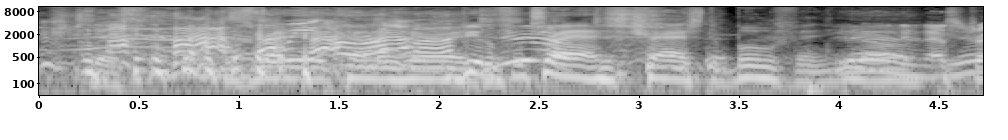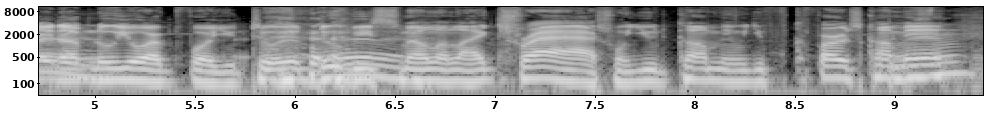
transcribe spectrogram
just, just ready to come here and Beautiful just, trash. just trash the booth and you know. That's straight up New York for you too. It do be smelling like trash when you come in. When you first come in, Mm-hmm.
